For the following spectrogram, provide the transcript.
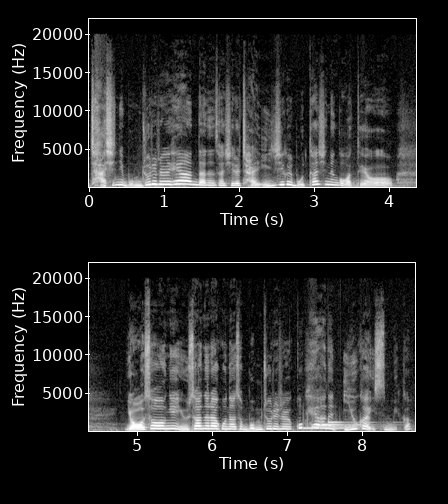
자신이 몸조리를 해야 한다는 사실을 잘 인식을 못 하시는 것 같아요. 여성이 유산을 하고 나서 몸조리를 꼭 해야 하는 이유가 있습니까?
